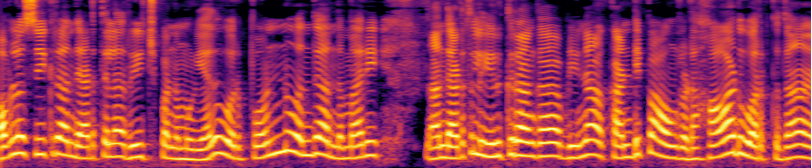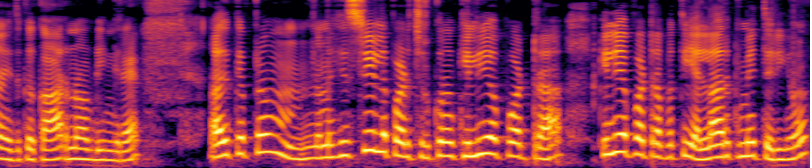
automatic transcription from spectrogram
அவ்வளோ சீக்கிரம் அந்த இடத்துல ரீச் பண்ண முடியாது. ஒரு பொண்ணு வந்து அந்த மாதிரி அந்த இடத்துல இருக்கிறாங்க அப்படின்னா கண்டிப்பாக அவங்களோட ஹார்ட் ஒர்க் தான் இதுக்கு காரணம் அப்படிங்கிற அதுக்கப்புறம் நம்ம ஹிஸ்ட்ரியில் படிச்சிருக்கிறோம். கிளியோபாட்ரா கிளியோபாட்ரா பற்றி எல்லாருக்குமே தெரியும்.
